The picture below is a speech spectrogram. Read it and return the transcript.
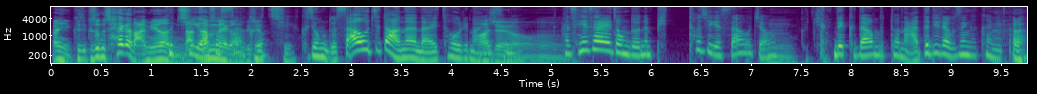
아니 그, 그 정도 차이가 나면 그치 나, 남매가 살 그죠? 그렇지 그 정도 싸우지도 않아요 나이 터울이 많이 맞아요. 음. 한세 살 정도는 피 터지게 싸우죠. 음, 그쵸. 근데 그 다음부터는 아들이라고 생각하니까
